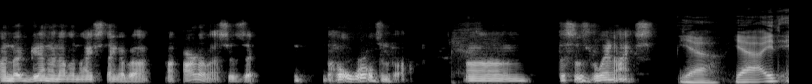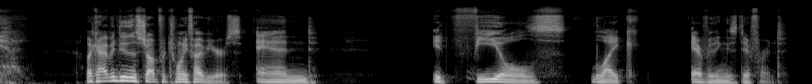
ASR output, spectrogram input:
And again, another nice thing about Artemis is that the whole world's involved. Um, this is really nice. Yeah, yeah. It like I've been doing this job for 25 years, and it feels like everything is different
